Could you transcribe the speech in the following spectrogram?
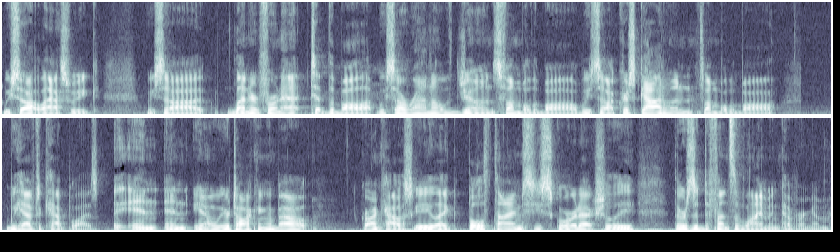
we saw it last week. We saw Leonard Fournette tip the ball up. We saw Ronald Jones fumble the ball. We saw Chris Godwin fumble the ball. We have to capitalize. And and you know, we were talking about Gronkowski. Like both times he scored, actually, there was a defensive lineman covering him.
